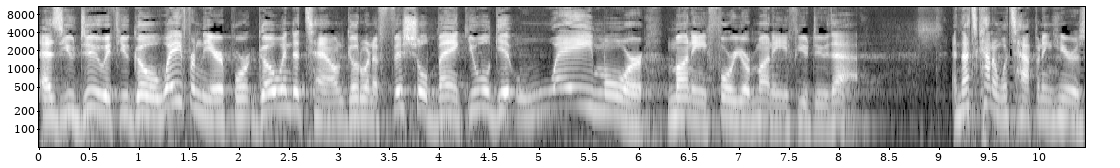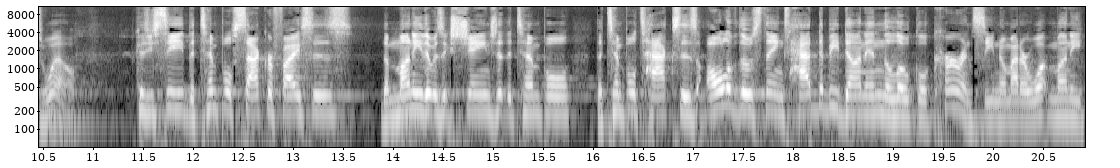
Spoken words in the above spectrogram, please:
as you do if you go away from the airport, go into town, go to an official bank. You will get way more money for your money if you do that. And that's kind of what's happening here as well. Because you see, the temple sacrifices, the money that was exchanged at the temple, the temple taxes, all of those things had to be done in the local currency, no matter what money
